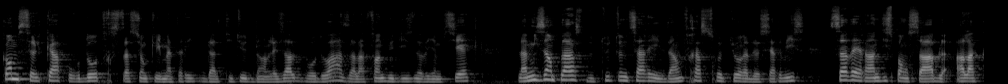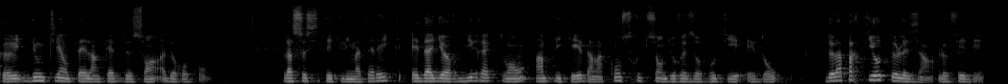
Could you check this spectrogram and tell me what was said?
Comme c'est le cas pour d'autres stations climatériques d'altitude dans les Alpes vaudoises à la fin du XIXe siècle, la mise en place de toute une série d'infrastructures et de services s'avère indispensable à l'accueil d'une clientèle en quête de soins et de repos. La société climatérique est d'ailleurs directement impliquée dans la construction du réseau routier et d'eau de la partie haute de l'Aisin, le FEDE,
